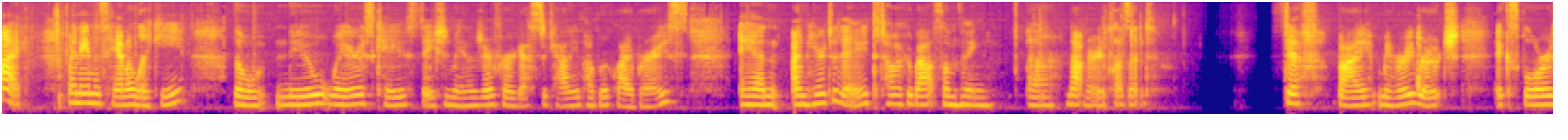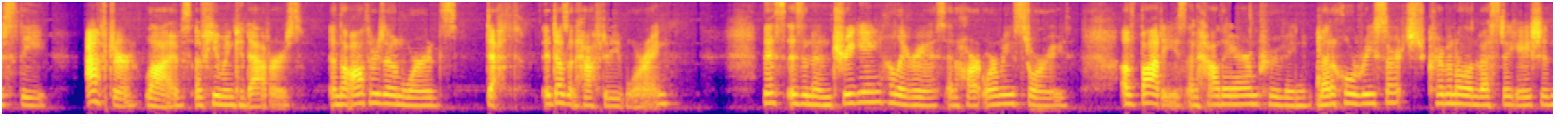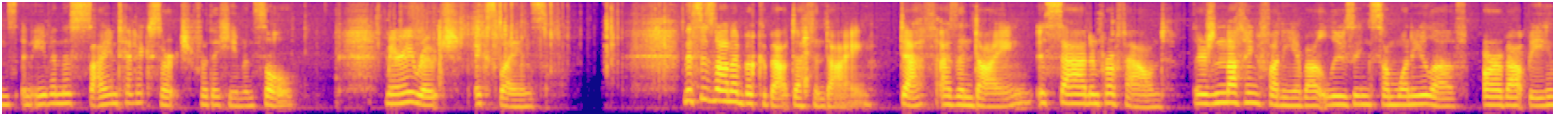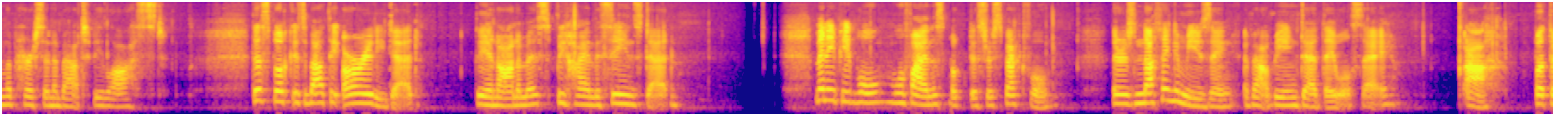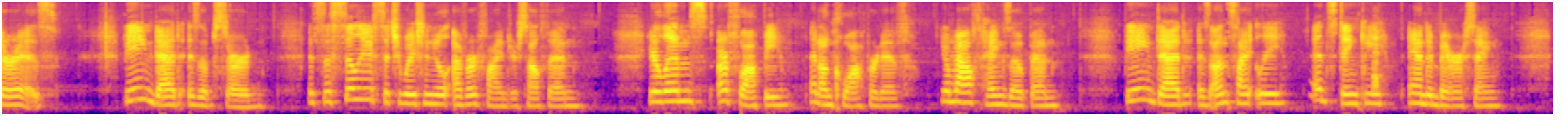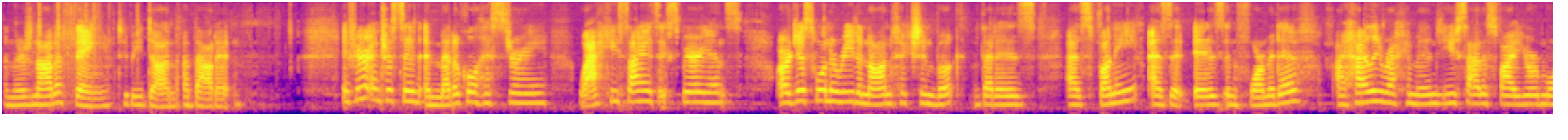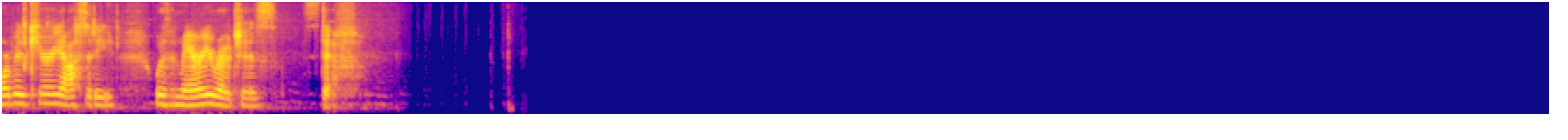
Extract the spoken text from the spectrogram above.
Hi, my name is Hannah Lickey, the new Weyers Cave Station Manager for Augusta County Public Libraries, and I'm here today to talk about something uh, not very pleasant. Stiff by Mary Roach explores the after lives of human cadavers. In the author's own words, death. It doesn't have to be boring. This is an intriguing, hilarious, and heartwarming story of bodies and how they are improving medical research, criminal investigations, and even the scientific search for the human soul. Mary Roach explains This is not a book about death and dying. Death, as in dying, is sad and profound. There's nothing funny about losing someone you love or about being the person about to be lost. This book is about the already dead, the anonymous, behind the scenes dead. Many people will find this book disrespectful. There is nothing amusing about being dead, they will say. Ah, but there is. Being dead is absurd. It's the silliest situation you'll ever find yourself in. Your limbs are floppy and uncooperative. Your mouth hangs open. Being dead is unsightly and stinky and embarrassing, and there's not a thing to be done about it. If you're interested in medical history, wacky science experience, or just want to read a nonfiction book that is as funny as it is informative, I highly recommend you satisfy your morbid curiosity with Mary Roach's Stiff.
